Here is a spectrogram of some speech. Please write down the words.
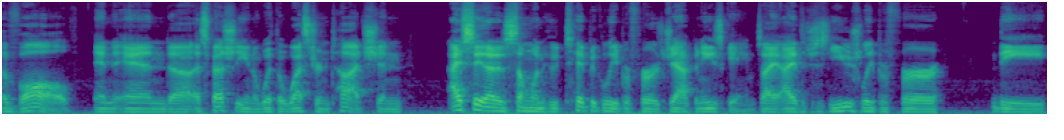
evolve, and and uh, especially you know with a Western touch. And I say that as someone who typically prefers Japanese games. I, I just usually prefer the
